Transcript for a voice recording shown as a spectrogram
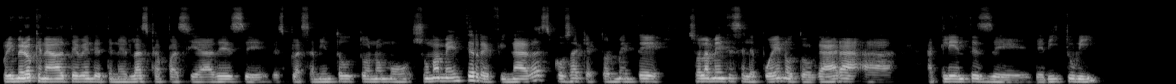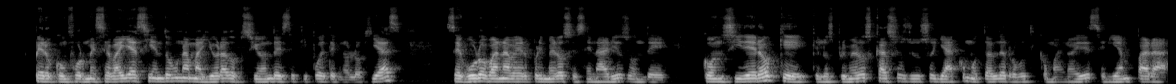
primero que nada deben de tener las capacidades de desplazamiento autónomo sumamente refinadas, cosa que actualmente solamente se le pueden otorgar a, clientes de, de, B2B, pero conforme se vaya haciendo una mayor adopción de este tipo de tecnologías, seguro van a haber primeros escenarios donde considero que, los primeros casos de uso ya como tal de robótica humanoide serían para,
